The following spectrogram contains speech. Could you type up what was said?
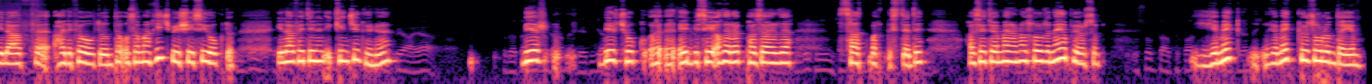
hilafe, halife olduğunda o zaman hiçbir şeysi yoktu. Hilafetinin ikinci günü bir birçok e, elbiseyi alarak pazarda satmak istedi. Hazreti Ömer ona sordu ne yapıyorsun? Yemek yemek zorundayım.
